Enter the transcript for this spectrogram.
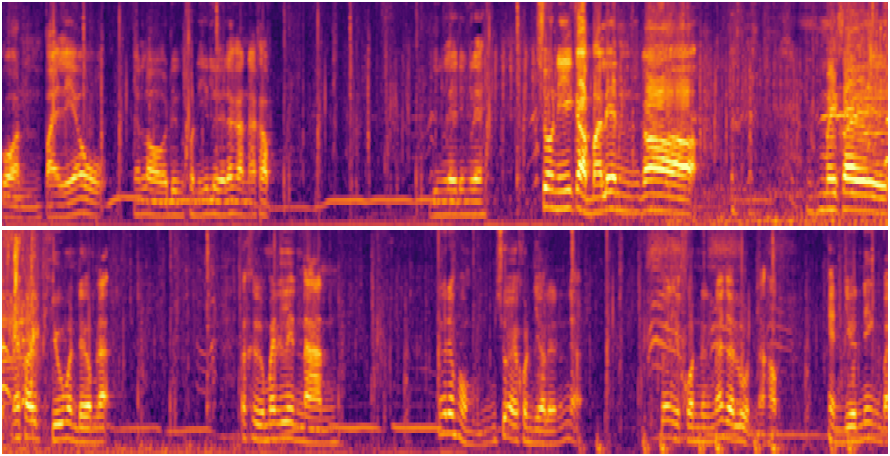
กรไปแล้วงั้นเราดึงคนนี้เลยแล้วกันนะครับ ดึงเลยดึงเลย ช่วงนี้กลับมาเล่นก็ ไม่ค่อยไม่ค่อยพิ้วเหมือนเดิมแล้วก็คือไม่ได้เล่นนาน เฮ้ยเดี๋ยวผมช่วยคนเดียวเลยนั่นเนี่ย เพื่อนอีกคนนึงน่าจะหลุดนะครับ เห็นยืนนิ่งไป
